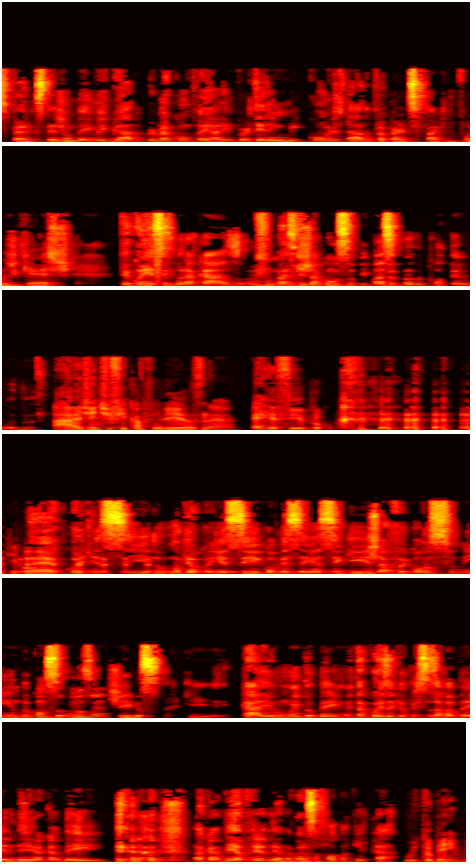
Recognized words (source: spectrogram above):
Espero que estejam bem. Obrigado por me acompanharem, por terem me convidado para participar aqui do podcast que eu conheci por acaso, mas que já consumi quase todo o conteúdo. Ah, a gente fica feliz, né? É recíproco. Que bom. É, conheci, no, no, que eu conheci, comecei a seguir, já fui consumindo, consumi os antigos, que caiu muito bem, muita coisa que eu precisava aprender, acabei, acabei aprendendo, agora só falta aplicar. Muito bem.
